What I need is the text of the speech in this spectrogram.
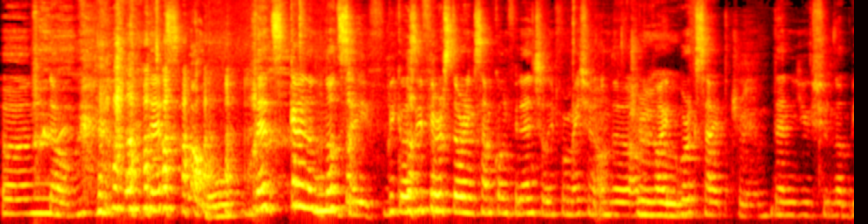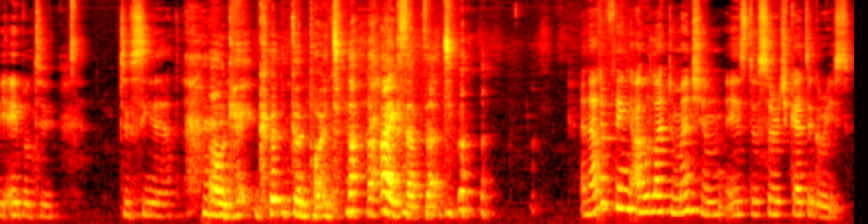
Um, no, that's Oh, that's kind of not safe because if you're storing some confidential information on the, on True. right work site, True. then you should not be able to to see that. okay, good good point. I accept that. Another thing I would like to mention is the search categories.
